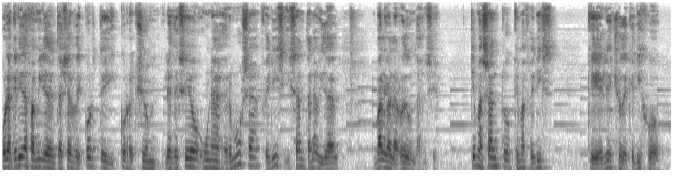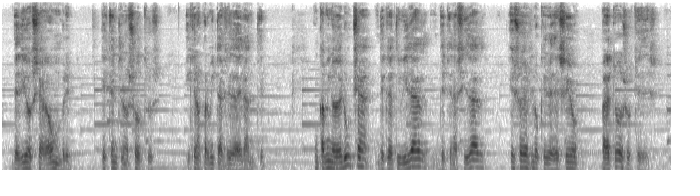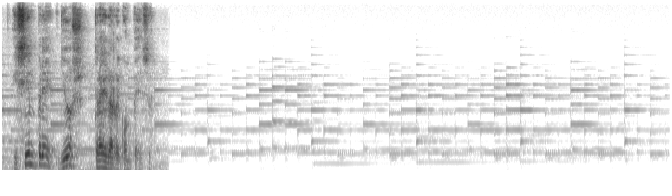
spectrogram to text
Hola querida familia del taller de corte y corrección, les deseo una hermosa, feliz y santa Navidad, valga la redundancia. ¿Qué más santo, qué más feliz que el hecho de que el Hijo de Dios se haga hombre, que esté entre nosotros y que nos permita seguir adelante? Un camino de lucha, de creatividad, de tenacidad, eso es lo que les deseo para todos ustedes. Y siempre Dios trae la recompensa.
